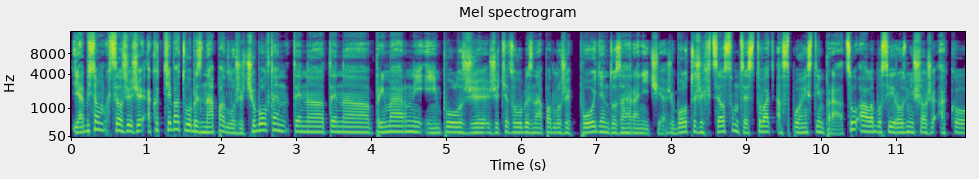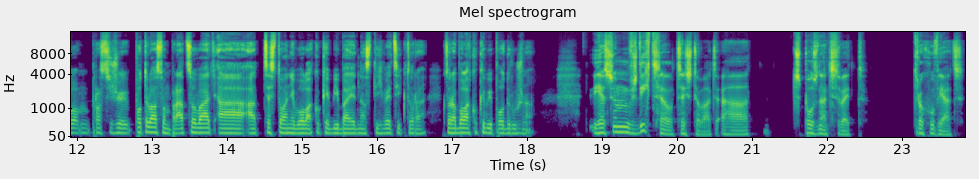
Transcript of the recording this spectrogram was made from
ja by som chcel, že, že ako teba to vôbec napadlo, že čo bol ten, ten, ten primárny impuls, že, že ťa to vôbec napadlo, že pôjdem do zahraničia. Že bolo to, že chcel som cestovať a spojím s tým prácu, alebo si rozmýšľal, že ako proste, že potreboval som pracovať a, a cestovanie bolo ako keby iba jedna z tých vecí, ktorá, ktorá bola ako keby podružná. Ja som vždy chcel cestovať a spoznať svet trochu viac.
